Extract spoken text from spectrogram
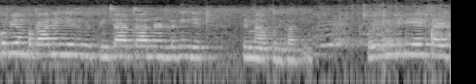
इनको भी हम पका लेंगे तो तीन, चार चार मिनट लगेंगे, फिर मैं आपको दिखाती हूँ। तो इनकी भी एक साइड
